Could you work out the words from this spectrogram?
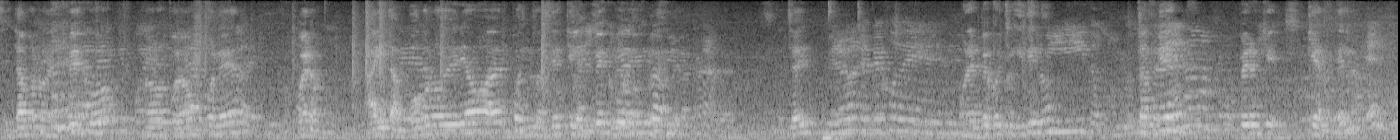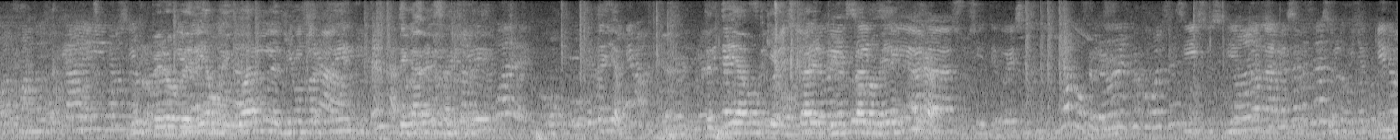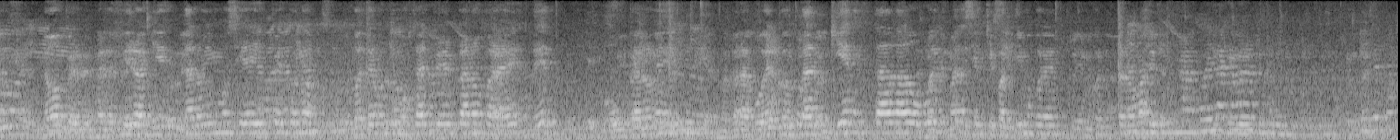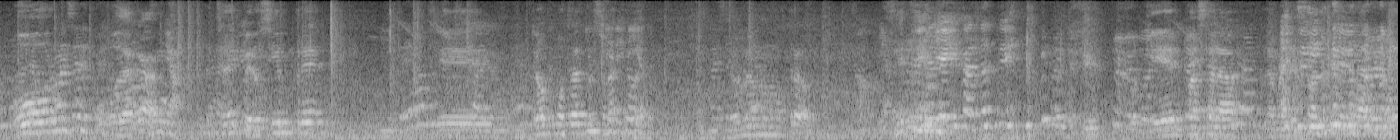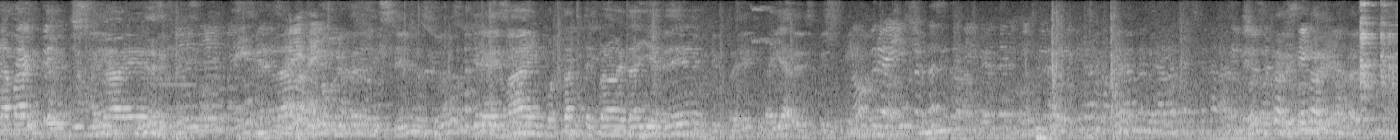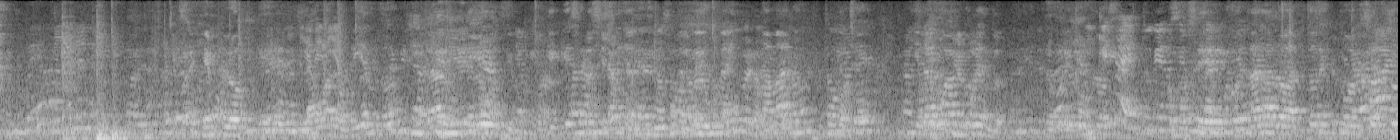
Si estamos en un espejo, no nos podemos poner. Bueno, ahí tampoco nos deberíamos haber puesto, así es que el espejo es grande. ¿Cachai? Pero un espejo de. Un espejo chiquitito. También, pero es que, ¿quién? ¿Él? Él, también. Pero veríamos igual el mismo perfil de cabeza que, que teníamos. Tendríamos que mostrar el primer plano de él pues, pero No, No, pero me refiero a que da lo mismo si hay espejo o no. Igual tenemos que mostrar el primer plano para él, de él, o un plano medio, para poder contar quién está dado vuelta si es que partimos con el, plano más. O, o de acá. Pero siempre eh, tenemos que mostrar el personaje. No lo hemos mostrado. Porque él pasa la, la mayor parte de la primera parte es importante el plano de detalle de tallar. No, pero ahí en verdad sí tenía Por ejemplo, eh, el agua corriendo. Porque ¿qué se necesita? Tal vez una, una mano. Y el agua corriendo. Pero por ejemplo, ¿Qué sabes tú que como se contar? contrata a los actores por cierto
